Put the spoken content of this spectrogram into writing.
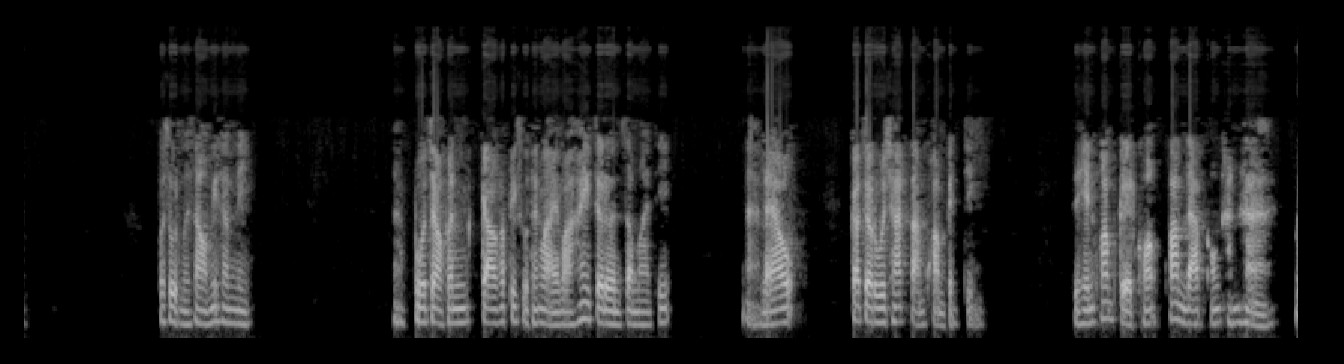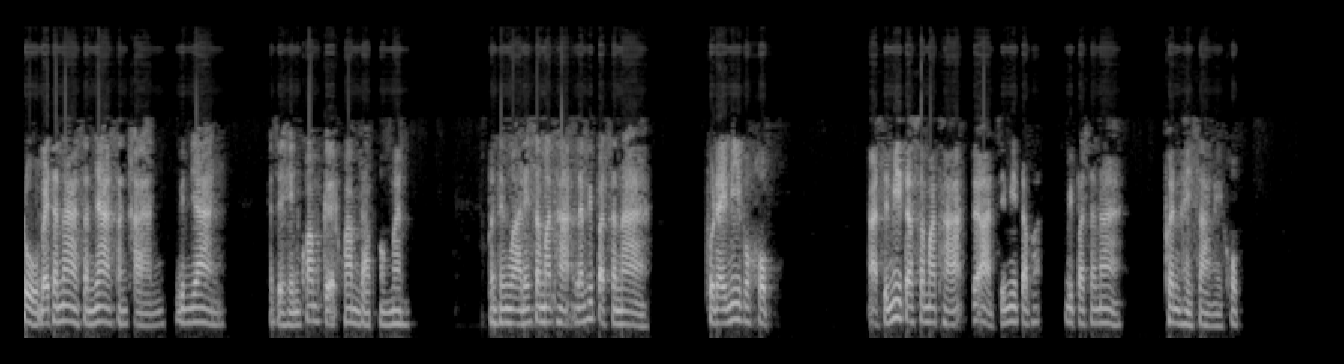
ประสูตรเหมือนเศร้ามิทำนี้ปูเจ้าพันกาวกับภิกษุทั้งหลายว่าให้เจริญสมาธินะแล้วก็จะรู้ชัดตามความเป็นจริง จะเห็นความเกิดของความดับของขันหา รูปเวทนาสัญญาสังขารวิญญาณ ก็จะเห็นความเกิดความดับของมันเป็นถึงว่าในสมถะและวิปัสสนา ผู้ใดมีประคบอาจจะมีแต่สมถะหรืออาจจะมีแต่วิปัสสนา เพิ่นให้สร้างให้ครบ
